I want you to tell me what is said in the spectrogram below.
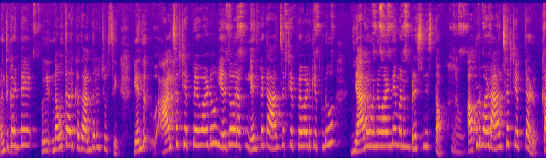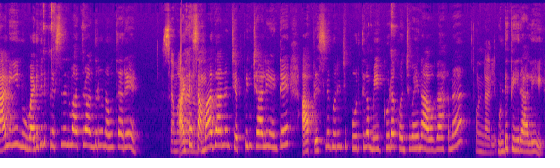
ఎందుకంటే నవ్వుతారు కదా అందరూ చూసి. ఎందు ఆన్సర్ చెప్పేవాడు ఏదో రకం ఎందుకంటే ఆన్సర్ చెప్పేవాడికి ఎప్పుడు జ్ఞానం ఉన్నవాడినే మనం ప్రశ్నిస్తాం. అప్పుడు వాడు ఆన్సర్ చెప్తాడు. కానీ నువ్వు అడిగిన ప్రశ్నని మాత్రం అందరూ నవ్వుతారే? అంటే సమాధానం చెప్పించాలి అంటే ఆ ప్రశ్న గురించి పూర్తిగా మీకు కూడా కొంచెమైనా అవగాహన ఉండాలి. ఉండి తీరాలి.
